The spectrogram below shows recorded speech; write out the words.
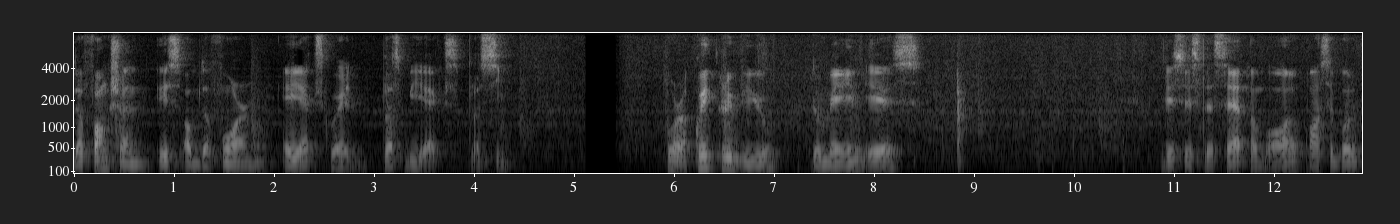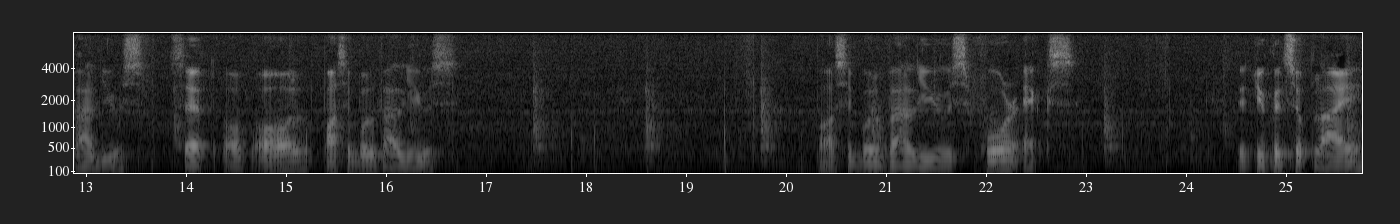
the function is of the form ax squared plus bx plus c. For a quick review, domain is this is the set of all possible values. Set of all possible values. Possible values for x that you could supply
